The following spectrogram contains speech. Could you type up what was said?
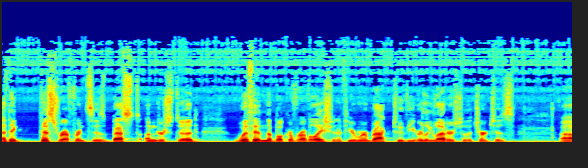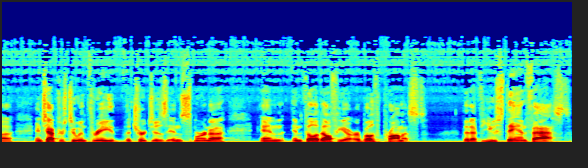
I think this reference is best understood within the book of Revelation. If you remember back to the early letters to the churches, uh, in chapters 2 and 3, the churches in Smyrna and in Philadelphia are both promised that if you stand fast,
